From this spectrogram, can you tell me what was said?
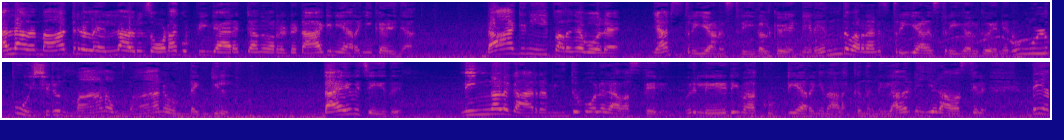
അല്ലാതെ നാട്ടിലുള്ള എല്ലാവരും സോഡാ കുപ്പിയും ക്യാരറ്റാന്ന് പറഞ്ഞിട്ട് ഡാഗിനി ഇറങ്ങിക്കഴിഞ്ഞാൽ ഡാഗിനി ഈ പറഞ്ഞ പോലെ ഞാൻ സ്ത്രീയാണ് സ്ത്രീകൾക്ക് വേണ്ടിയാണ് എന്ത് പറഞ്ഞാലും സ്ത്രീയാണ് സ്ത്രീകൾക്ക് വേണ്ടിയാണ് ഉളുപ്പ് ഉശിരും നാണം മാനം ഉണ്ടെങ്കിൽ ദയവ് ചെയ്ത് നിങ്ങൾ കാരണം ഇതുപോലൊരു അവസ്ഥയിൽ ഒരു ലേഡിയും ആ കുട്ടി ഇറങ്ങി നടക്കുന്നുണ്ടെങ്കിൽ അവരുടെ ഈ ഒരു അവസ്ഥയിൽ ഡേ ആ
